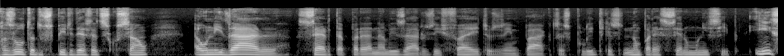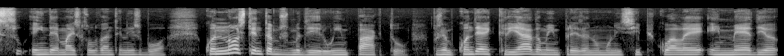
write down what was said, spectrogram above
resulta do espírito dessa discussão, a unidade certa para analisar os efeitos, os impactos, as políticas, não parece ser um município. Isso ainda é mais relevante em Lisboa. Quando nós tentamos medir o impacto, por exemplo, quando é criada uma empresa num município, qual é, em média,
